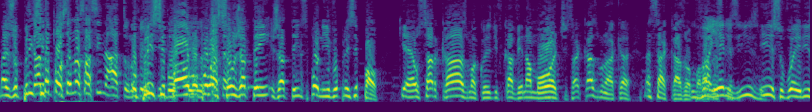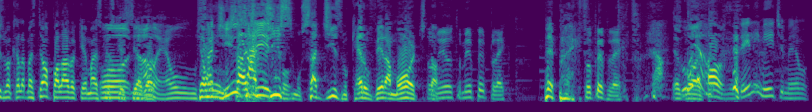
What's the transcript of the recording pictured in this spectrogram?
Mas o caras principal. estão postando assassinato no O Facebook. principal, a população já tem, já tem disponível o principal, que é o sarcasmo, a coisa de ficar vendo a morte. Sarcasmo não, é aquela, não é sarcasmo a O palavra. voyeurismo. Isso, o voyeurismo, aquela, mas tem uma palavra que é mais que eu Oh, esqueci não, agora. é o que é um sadismo. sadismo, sadismo, quero ver a morte Tô tal. meio, tô meio perplexo. Perplexo. Tô perplexo. Eu Surreal, não tem limite mesmo.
